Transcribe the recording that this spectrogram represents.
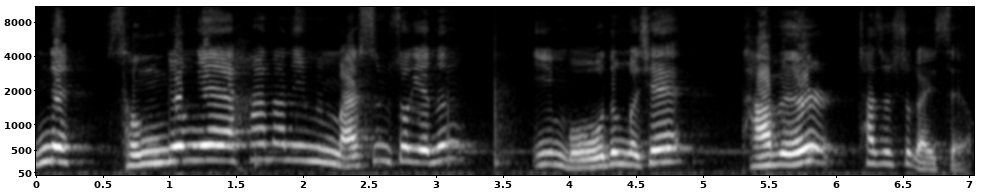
근데 성경의 하나님 말씀 속에는 이 모든 것에 답을 찾을 수가 있어요.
